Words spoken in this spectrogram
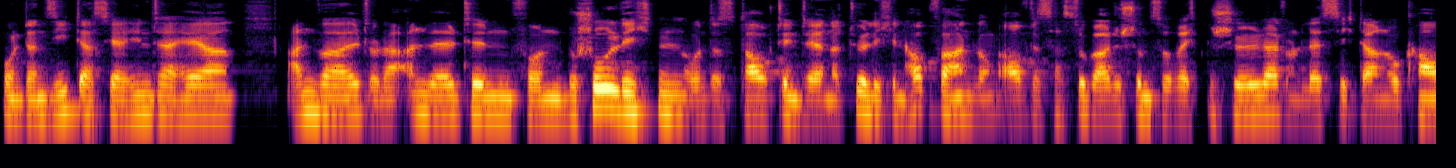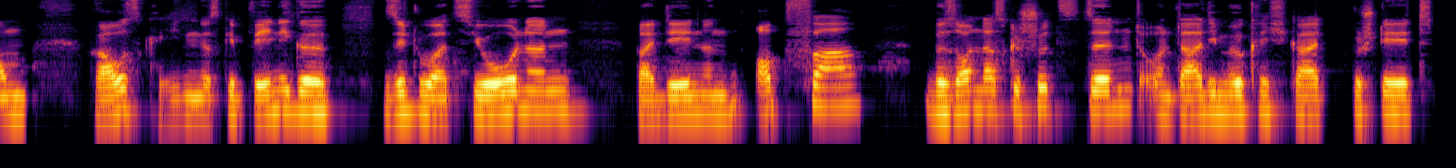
Und dann sieht das ja hinterher Anwalt oder Anwältin von Beschuldigten und es taucht hinterher natürlich in Hauptverhandlungen auf. Das hast du gerade schon so recht geschildert und lässt sich da nur kaum rauskriegen. Es gibt wenige Situationen, bei denen Opfer besonders geschützt sind und da die Möglichkeit besteht,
